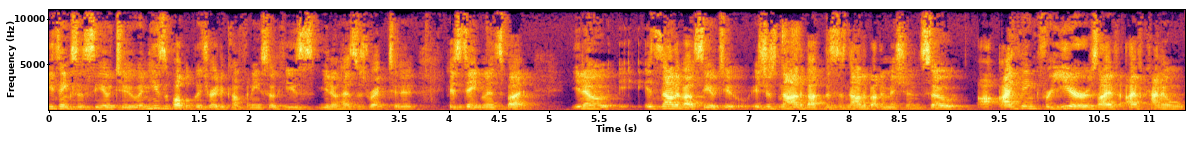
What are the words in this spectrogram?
he thinks is CO2. And he's a publicly traded company, so he's, you know, has his right to his statements, but you know, it's not about CO2. It's just not about, this is not about emissions. So I think for years, I've, I've kind of,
